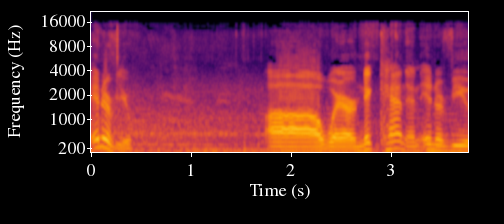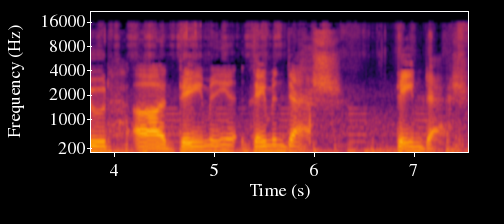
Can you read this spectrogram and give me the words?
interview uh, where Nick Cannon interviewed uh, Damon, Damon Dash, Dame Dash.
